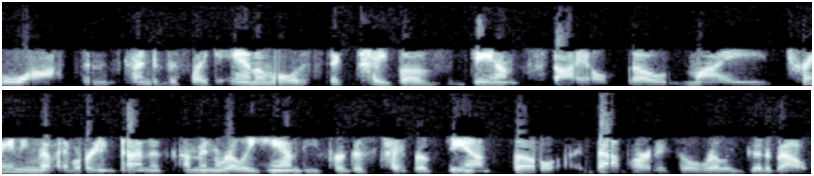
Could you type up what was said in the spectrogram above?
squats and it's kind of this like animalistic type of dance style. So my training that I've already done has come in really handy for this type of dance. So that part I feel really good about.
